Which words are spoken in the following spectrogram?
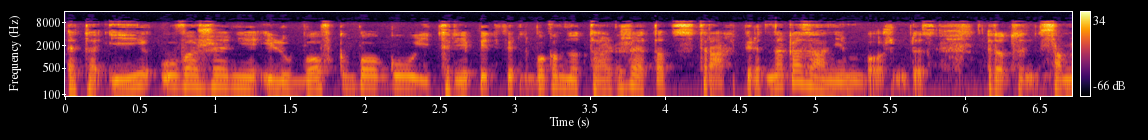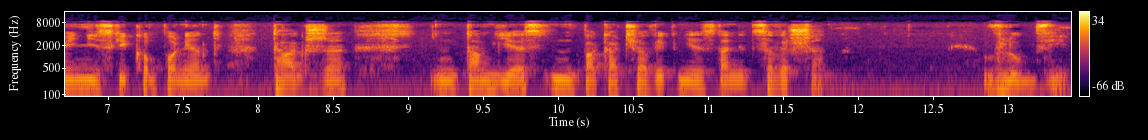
это и уважение, и любовь к Богу, и трепет перед Богом, но также этот страх перед наказанием Божьим. То есть этот самый низкий компонент также там есть, пока человек не станет совершенным в любви.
